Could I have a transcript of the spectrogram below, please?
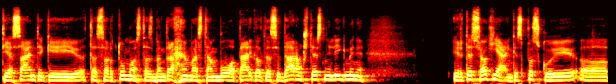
tie santykiai, tas artumas, tas bendravimas ten buvo perkeltas į dar aukštesnį lygmenį. Ir tiesiog Jankis paskui a,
